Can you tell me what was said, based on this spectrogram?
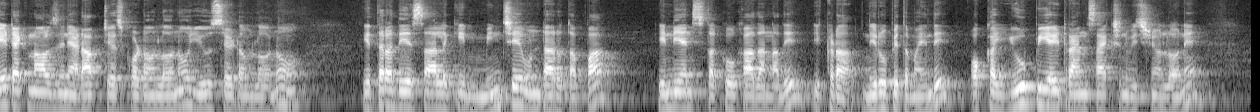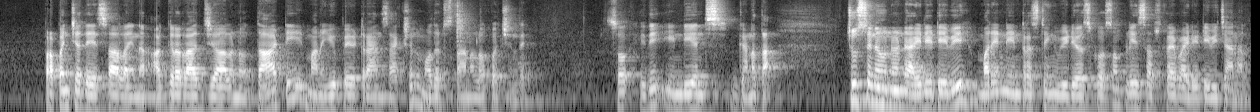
ఏ టెక్నాలజీని అడాప్ట్ చేసుకోవడంలోనూ యూజ్ చేయడంలోనూ ఇతర దేశాలకి మించే ఉంటారు తప్ప ఇండియన్స్ తక్కువ కాదన్నది ఇక్కడ నిరూపితమైంది. ఒక్క యూపీఐ ట్రాన్సాక్షన్ విషయంలోనే ప్రపంచ దేశాలైన అగ్రరాజ్యాలను దాటి మన యూపీఐ ట్రాన్సాక్షన్ మొదటి స్థానంలోకి వచ్చింది. సో ఇది ఇండియన్స్ ఘనత. చూస్తూనే ఉండండి ఐడిటీవీ మరిన్ని ఇంట్రెస్టింగ్ వీడియోస్ కోసం ప్లీజ్ సబ్స్క్రైబ్ ఐడిటీవీ ఛానల్.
